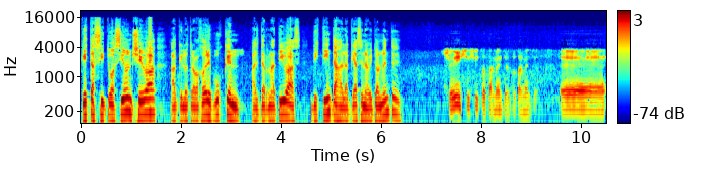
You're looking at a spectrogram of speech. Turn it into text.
que esta situación lleva a que los trabajadores busquen alternativas distintas a las que hacen habitualmente? Sí, sí, sí, totalmente, totalmente. Eh,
